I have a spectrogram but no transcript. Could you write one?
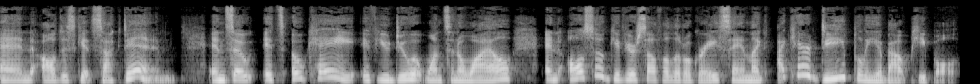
and I'll just get sucked in. And so it's okay if you do it once in a while and also give yourself a little grace saying like, I care deeply about people.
